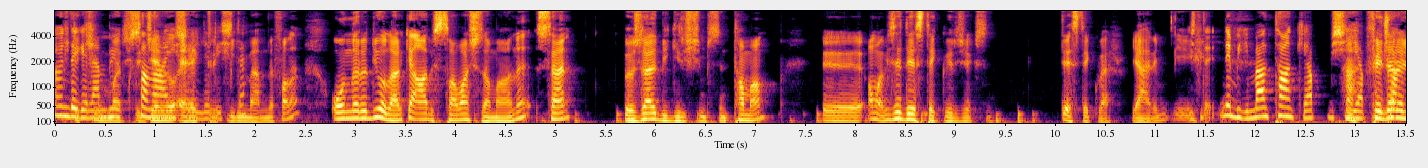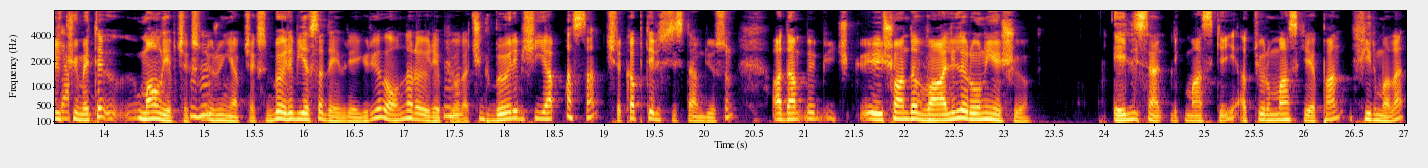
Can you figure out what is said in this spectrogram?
Önde işte gelen büyük var, işte sanayi General şeyleri Electric işte. bilmem ne falan. Onlara diyorlar ki abi savaş zamanı sen özel bir girişimsin tamam Ee, ama bize destek vereceksin. Destek ver. Yani İşte ne bileyim ben tank yap bir şey Ha, yap. federal uçak yap. hükümete mal yapacaksın, Hı hı. ürün yapacaksın. Böyle bir yasa devreye giriyor ve onlar öyle yapıyorlar. Çünkü böyle bir şey yapmazsan işte kapitalist sistem diyorsun. Adam e, şu anda valiler onu yaşıyor. 50 centlik maskeyi atıyorum maske yapan firmalar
